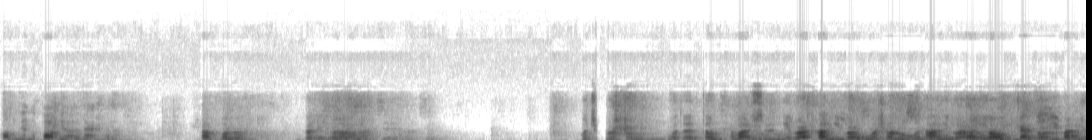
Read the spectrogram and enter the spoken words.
好。你那个报表咋说的？啥报表？你说那个。我这边等我在等开发师那边，他那边我上周问他那边要改造一版是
